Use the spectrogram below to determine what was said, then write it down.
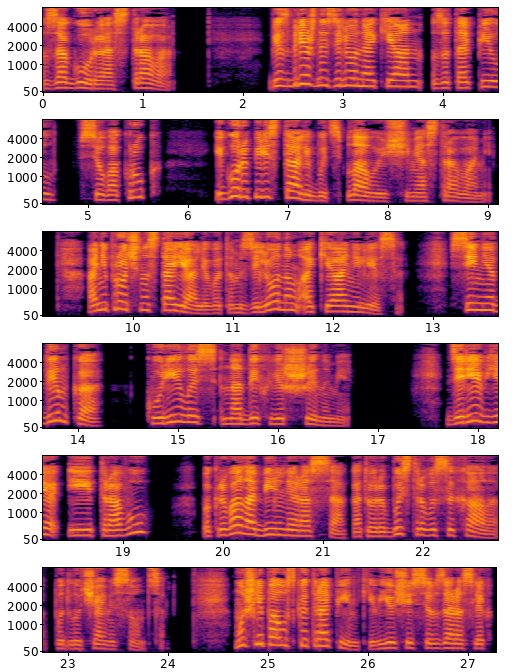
за горы острова. Безбрежно зеленый океан затопил все вокруг, и горы перестали быть плавающими островами. Они прочно стояли в этом зеленом океане леса. Синяя дымка курилась над их вершинами. Деревья и траву покрывала обильная роса, которая быстро высыхала под лучами солнца. Мы шли по узкой тропинке, вьющейся в зарослях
